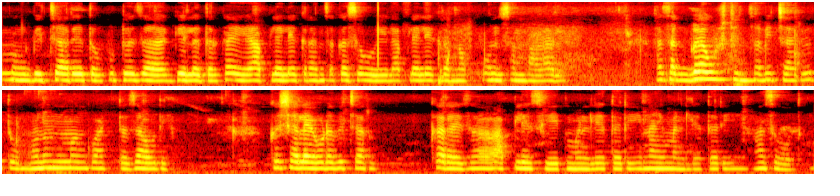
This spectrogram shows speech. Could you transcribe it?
मग विचार येतो कुठं जा गेलं तर काय? आपल्या लेकरांचं कसं होईल? आपल्या लेकरांना कोण सांभाळाल? हा सगळ्या गोष्टींचा विचार येतो. म्हणून मग वाटतं जाऊ दे. कशाला एवढा विचार करायचा? आपलेच आहेत म्हणले तरी नाही म्हणले तरी असं होतं.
